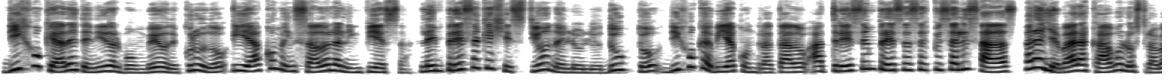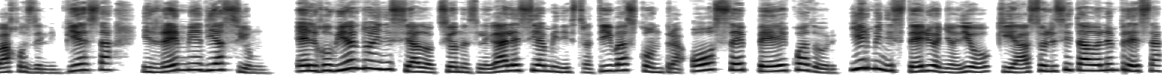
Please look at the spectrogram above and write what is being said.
dijo que ha detenido el bombeo de crudo y ha comenzado la limpieza. La empresa que gestiona el oleoducto dijo que había contratado a tres empresas especializadas para llevar a cabo los trabajos de limpieza y remediación. El gobierno ha iniciado acciones legales y administrativas contra OCP Ecuador y el ministerio añadió que ha solicitado a la empresa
